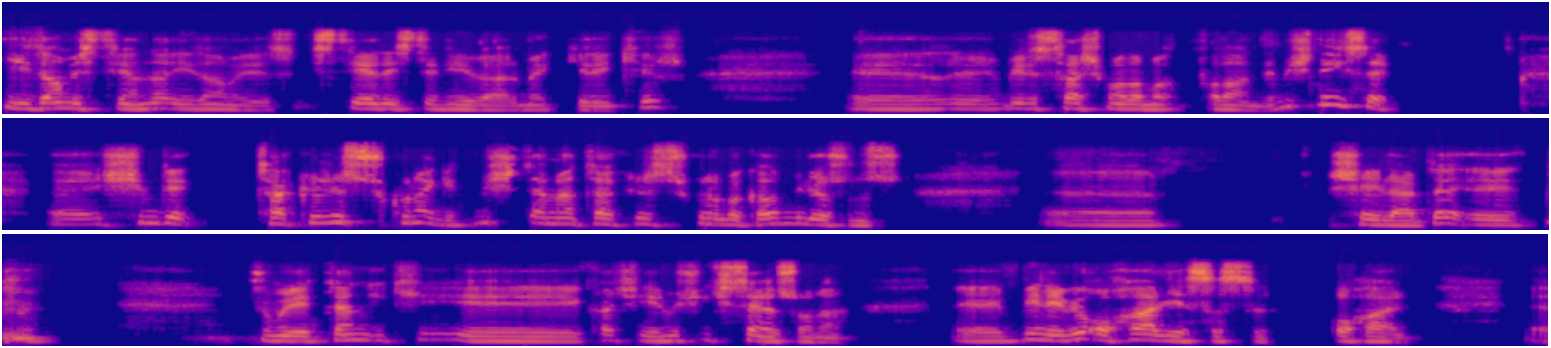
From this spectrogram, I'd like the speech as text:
idam isteyenler idam edilsin. İsteyene istediği vermek gerekir. E, biri saçmalama falan demiş. Neyse. E, şimdi takrir sukuna gitmiş. Hemen takrir sukuna bakalım. Biliyorsunuz e, şeylerde e, Cumhuriyet'ten iki, e, kaç 23 iki sene sonra e, bir nevi OHAL yasası. OHAL. E,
